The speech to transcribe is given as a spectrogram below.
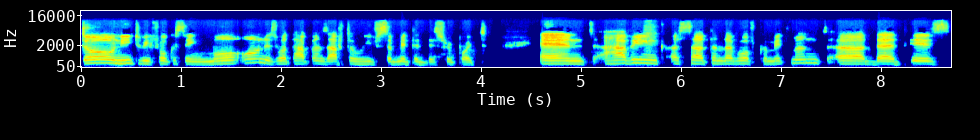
don't need to be focusing more on is what happens after we've submitted this report. And having a certain level of commitment uh, that is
